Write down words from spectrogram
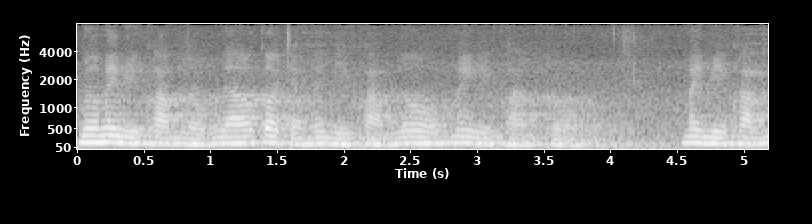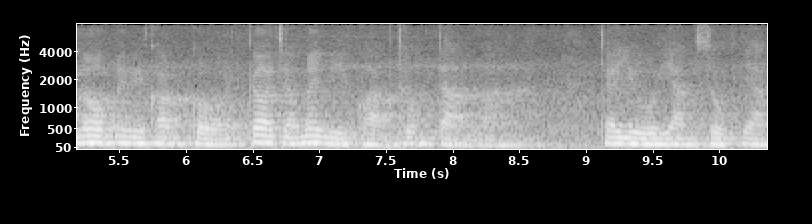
เมื่อไม่มีความหลงแล้วก็จะไม่มีความโลภไม่มีความโกรธ ไม่มีความโลภไม่มีความโกรธก็จะไม่มีความทุกข์ตามมา จะอยู่อย่างสุขอย่าง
